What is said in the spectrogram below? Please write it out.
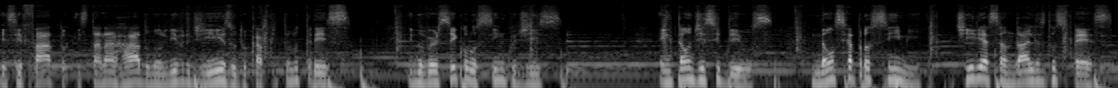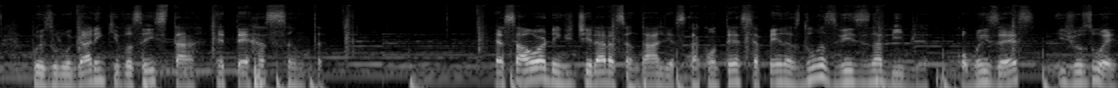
Esse fato está narrado no livro de Êxodo, capítulo 3, e no versículo 5 diz: Então disse Deus: Não se aproxime, tire as sandálias dos pés, pois o lugar em que você está é terra santa. Essa ordem de tirar as sandálias acontece apenas duas vezes na Bíblia, com Moisés e Josué.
